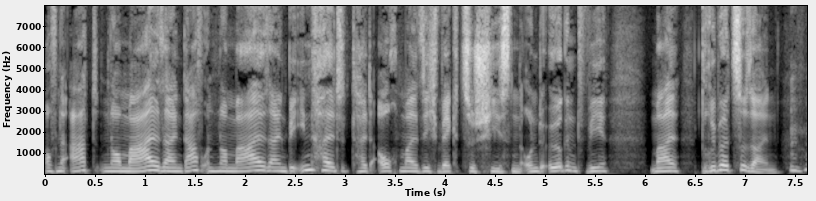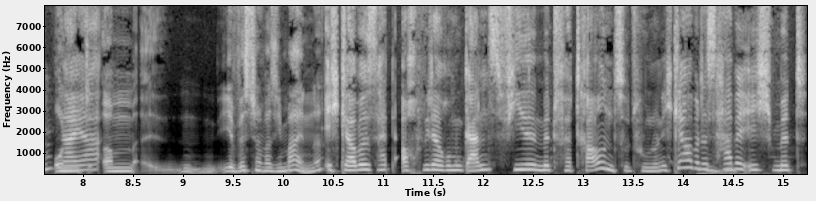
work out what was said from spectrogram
auf eine Art normal sein darf und normal sein beinhaltet halt auch mal sich wegzuschießen und irgendwie mal drüber zu sein. Mhm. Und naja, ähm, ihr wisst schon, was ich meine, ne? Ich glaube, es hat auch wiederum ganz viel mit Vertrauen zu tun. Und ich glaube, das mhm. habe ich mit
